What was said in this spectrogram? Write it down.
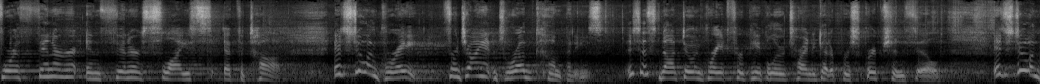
for a thinner and thinner slice at the top. It's doing great for giant drug companies. It's just not doing great for people who are trying to get a prescription filled. It's doing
